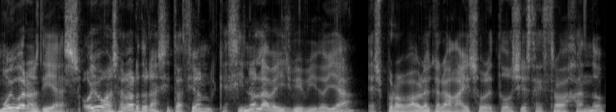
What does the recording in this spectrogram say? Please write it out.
Muy buenos días. Hoy vamos a hablar de una situación que si no la habéis vivido ya, es probable que lo hagáis, sobre todo si estáis trabajando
